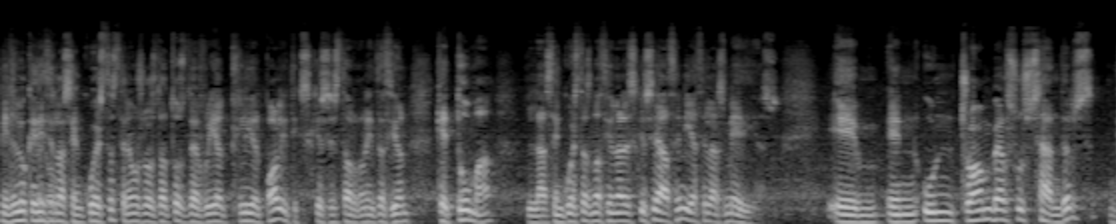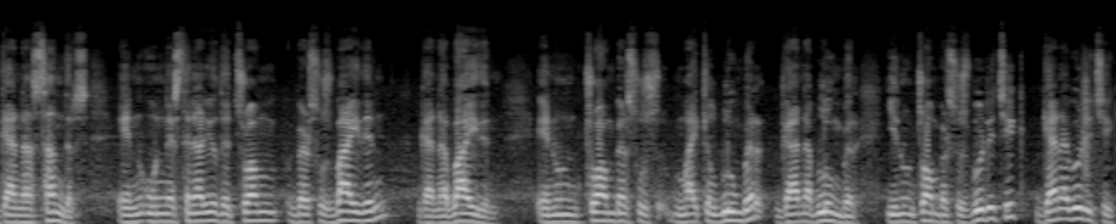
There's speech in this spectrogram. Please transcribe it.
Miren lo que dicen las encuestas, tenemos los datos de Real Clear Politics, que es esta organización que toma las encuestas nacionales que se hacen y hace las medias. Em, en un Trump versus Sanders, gana Sanders. En un escenario de Trump versus Biden, gana Biden en un Trump versus Michael Bloomberg, gana Bloomberg. Y en un Trump versus Buttigieg, gana Buttigieg.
